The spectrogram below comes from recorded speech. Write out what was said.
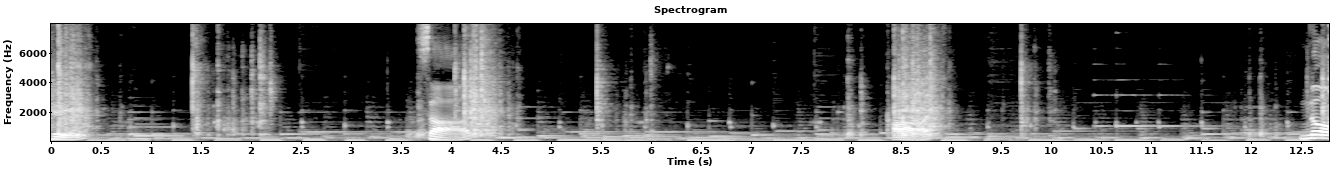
छ, सात, आठ, नौ।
